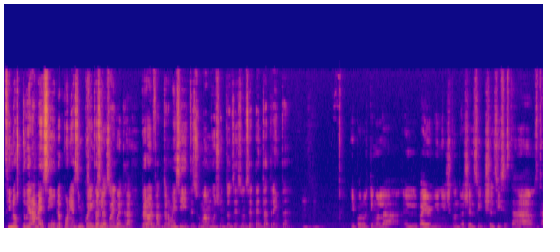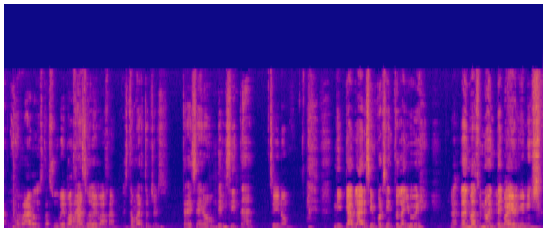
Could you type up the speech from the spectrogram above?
Si no estuviera Messi, lo ponía 50-50. 50-50. Pero el factor Messi te suma mucho, entonces un 70-30. Ujú. Y por último, la, el Bayern Munich contra Chelsea. Chelsea se está, está medio raro, está sube, Está baja, muerto, sube, baja. Está muerto el Chelsea. 3-0 de visita. Sí, no. Ni que hablar, 100% la Juve. No es más, un 99. El Bayern Munich.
